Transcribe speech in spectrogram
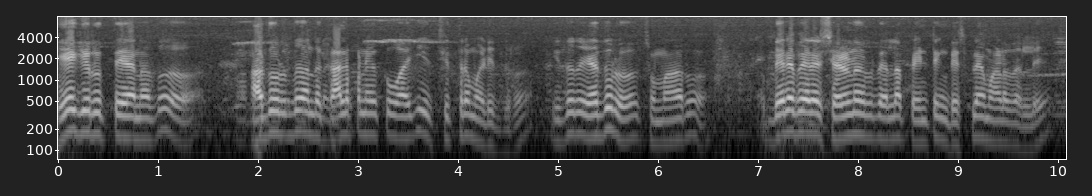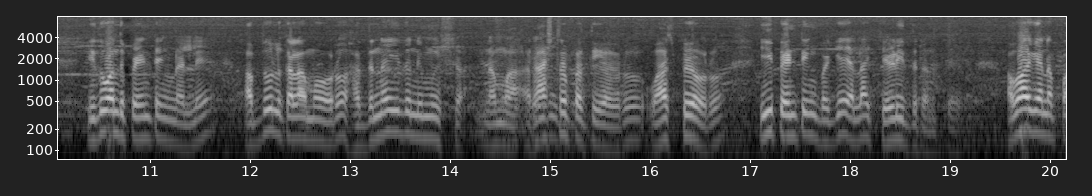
ಹೇಗಿರುತ್ತೆ ಅನ್ನೋದು ಅದರದ್ದು ಒಂದು ಕಾಲ್ಪನಿಕವಾಗಿ ಚಿತ್ರ ಮಾಡಿದ್ದರು ಇದರ ಎದುರು ಸುಮಾರು ಬೇರೆ ಬೇರೆ ಶರಣರದೆಲ್ಲ ಪೇಂಟಿಂಗ್ ಡಿಸ್ಪ್ಲೇ ಮಾಡೋದಲ್ಲಿ ಇದು ಒಂದು ಪೇಂಟಿಂಗ್ನಲ್ಲಿ ಅಬ್ದುಲ್ ಕಲಾಂ ಅವರು ಹದಿನೈದು ನಿಮಿಷ ನಮ್ಮ ರಾಷ್ಟ್ರಪತಿಯವರು ವಾಜಪೇಯಿ ಅವರು ಈ ಪೇಂಟಿಂಗ್ ಬಗ್ಗೆ ಎಲ್ಲ ಕೇಳಿದ್ರಂತೆ. ಅವಾಗೇನಪ್ಪ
